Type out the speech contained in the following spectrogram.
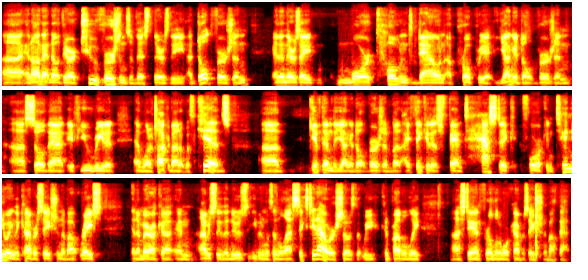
Uh, and on that note, there are two versions of this. There's the adult version, and then there's a more toned down, appropriate young adult version uh, so that if you read it and want to talk about it with kids, uh, give them the young adult version. But I think it is fantastic for continuing the conversation about race in America. And obviously, the news, even within the last 16 hours, shows that we could probably uh, stand for a little more conversation about that.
